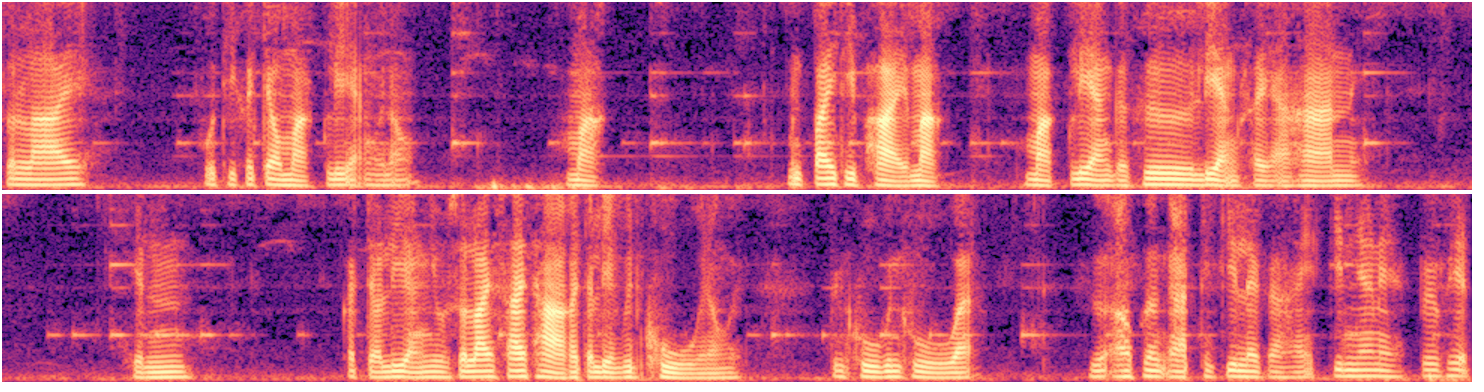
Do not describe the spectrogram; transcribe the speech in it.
สลายผู้ที่เขาเจ้าหมักเลี้ยงพี่น้องหมัก มันไปที่ผายหมักหมักเลี้ยงก็คือเลี้ยงใส่อาหารนี่เห็น ก็จะเลี้ยงอยู่สไลด์ซ้ายถาก็จะเลี้ยงเป็นขู่น้องเว้ยเป็นคูเป็นคูวะคือเอาเพื่องอัดให้กินอะไรก็ให้กินยังไงประเภท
